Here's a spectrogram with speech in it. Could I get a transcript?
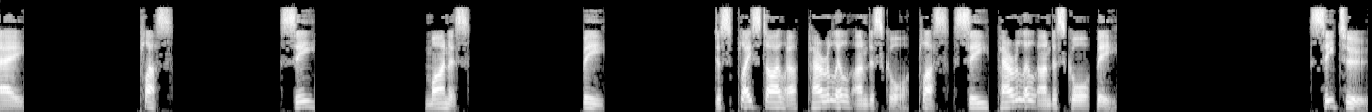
a. Plus c minus b display style a parallel underscore plus c parallel underscore b. C2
